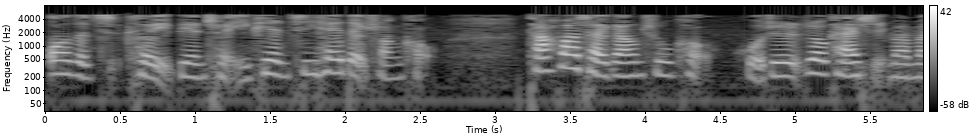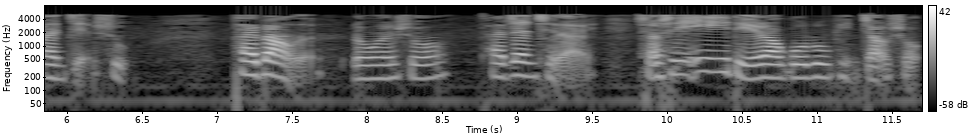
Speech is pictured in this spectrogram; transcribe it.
望着此刻已变成一片漆黑的窗口。他话才刚出口，火车就开始慢慢减速。太棒了，荣恩说。他站起来，小心翼翼地绕过陆平教授，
